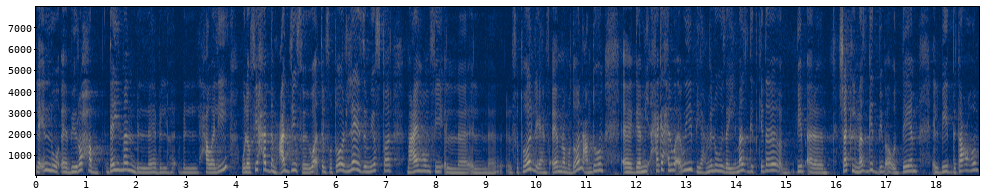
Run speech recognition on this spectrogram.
لأنه آه، بيرحب دايما بال- بال- بالحواليه ولو في حد معدي في وقت الفطار لازم يفطر معاهم في ال- ال- الفطار يعني في أيام رمضان. عندهم آه، جميع حاجة حلوة قوي بيعملوا زي مسجد كده بيبقى شكل مسجد بيبقى قدام البيت بتاعهم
